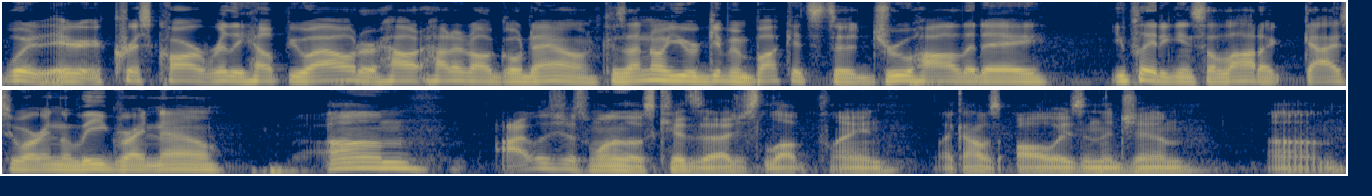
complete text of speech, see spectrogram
What er, Chris Carr really help you out, or how how did it all go down? Because I know you were giving buckets to Jrue Holiday. You played against a lot of guys who are in the league right now. Um, I was just one of those kids that I just loved playing. Like I was always in the gym. Um,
